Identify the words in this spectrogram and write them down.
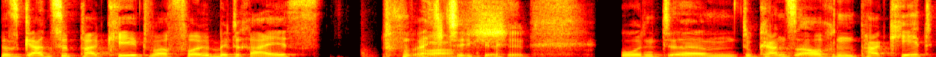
das ganze Paket war voll mit Reis. Oh, shit. Und ähm, du kannst auch ein Paket,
